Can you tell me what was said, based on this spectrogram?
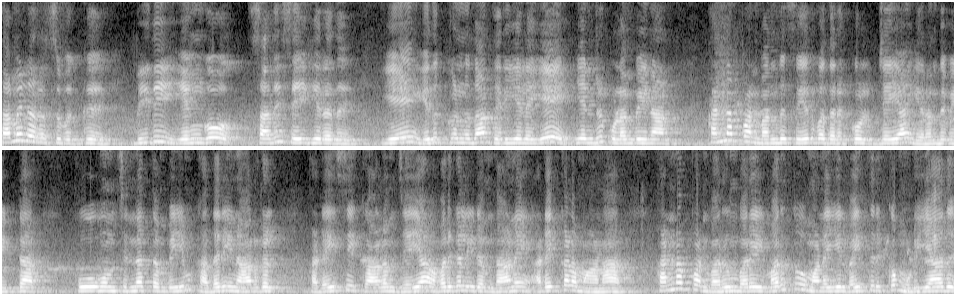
தமிழரசுவுக்கு விதி எங்கோ சதி செய்கிறது. ஏன் எதுக்குன்னு தான் தெரியலையே? என்று குழம்பினான். கண்ணப்பன் வந்து சேர்வதற்குள் ஜெயா இறந்துவிட்டார். பூவும் சின்னத்தம்பியும் கதறினார்கள். கடைசி காலம் ஜெயா அவர்களிடம்தானே அடைக்கலமானார். கண்ணப்பன் வரும் வரை மருத்துவமனையில் வைத்திருக்க முடியாது.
